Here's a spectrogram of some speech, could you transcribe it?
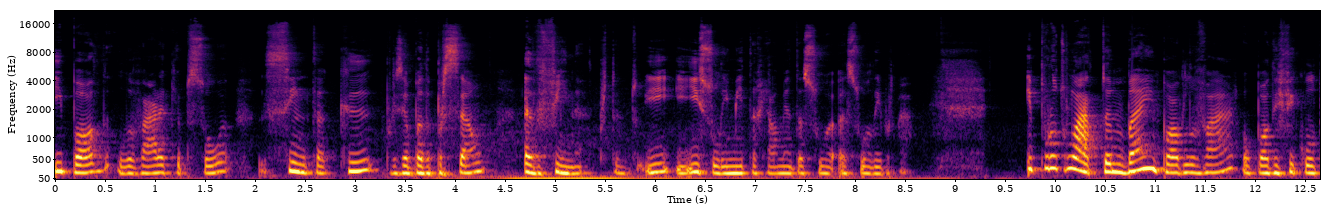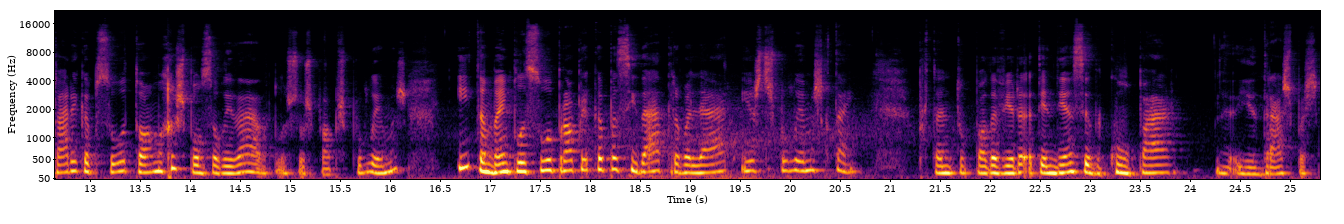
E pode levar a que a pessoa sinta que, por exemplo, a depressão a defina, portanto, e, e, isso limita realmente a sua, a sua liberdade. E por outro lado, também pode levar ou pode dificultar a que a pessoa tome responsabilidade pelos seus próprios problemas e também pela sua própria capacidade de trabalhar estes problemas que tem. Portanto, pode haver a tendência de culpar, eh, entre aspas,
